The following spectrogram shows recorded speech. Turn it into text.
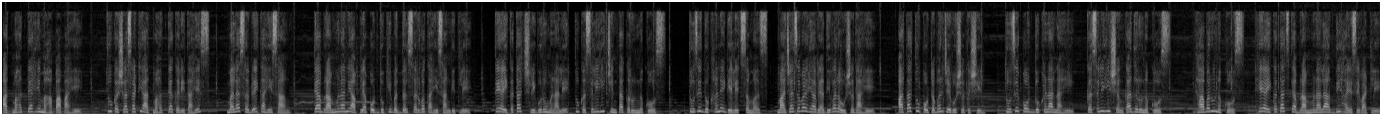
आत्महत्या हे महापाप आहे. तू कशासाठी आत्महत्या करीत आहेस? मला सगळे काही सांग. त्या ब्राह्मणाने आपल्या पोटदुखीबद्दल सर्व काही सांगितले. ते ऐकताच श्रीगुरु म्हणाले तू कसलीही चिंता करू नकोस. तुझे दुखाने गेलेच समज. माझ्याजवळ ह्या व्याधीवर औषध आहे. आता तू पोटभर जेवू शकशील. तुझे पोट दुखणार नाही. कसलीही शंका धरू नकोस. घाबरू नकोस. हे ऐकताच त्या ब्राह्मणाला अगदी हायसे वाटले.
